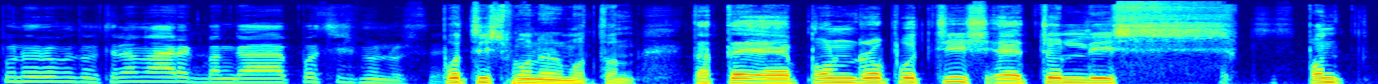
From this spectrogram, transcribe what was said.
পনেরো মন তুলছিলাম আর এক বাঙ্গা পঁচিশ মন উঠছে। পঁচিশ মনের মতন। তাতে পনেরো পঁচিশ চল্লিশ পঞ্চ-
